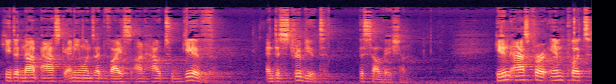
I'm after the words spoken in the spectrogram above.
he did not ask anyone's advice on how to give and distribute the salvation. He didn't ask for input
